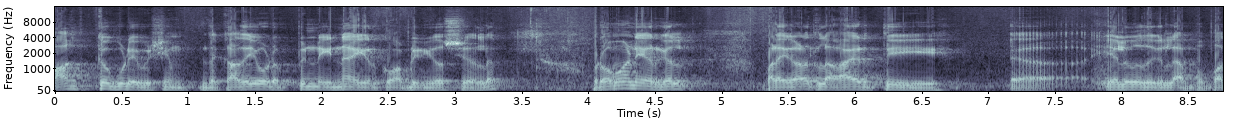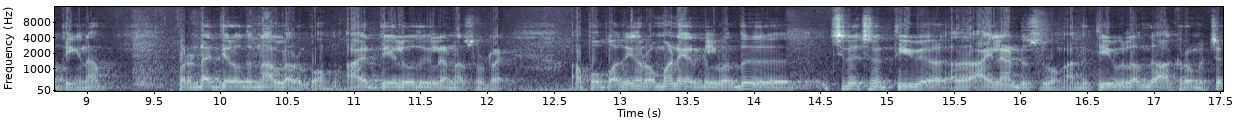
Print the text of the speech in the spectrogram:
பார்க்கக்கூடிய விஷயம் இந்த கதையோட பின் என்ன இருக்கும் அப்படின்னு யோசிச்சதில் ரொமானியர்கள் பழைய காலத்தில் ஆயிரத்தி எழுபதுகளில் அப்போ பார்த்தீங்கன்னா இப்போ ரெண்டாயிரத்தி இருபத்தி நாலில் இருக்கும் ஆயிரத்தி எழுபதுகளில் நான் சொல்கிறேன் அப்போது பார்த்தீங்கன்னா ரொமானியர்கள் வந்து சின்ன சின்ன தீவு அதாவது ஐலாண்டு சொல்லுவாங்க அந்த தீவுகளை வந்து ஆக்கிரமித்து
